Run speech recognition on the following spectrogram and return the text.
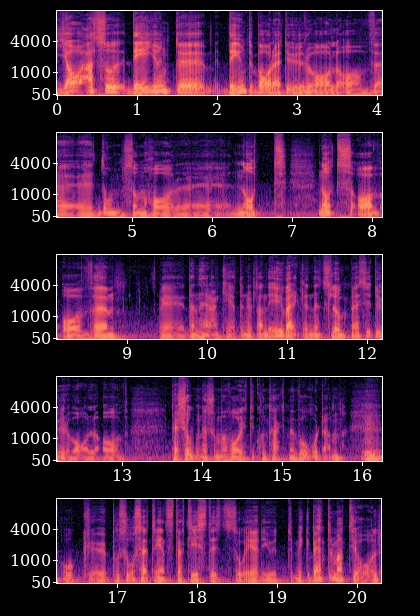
Ja, alltså det är ju inte, det är inte bara ett urval av eh, de som har eh, nått, nåtts av, av eh, den här enkäten utan det är ju verkligen ett slumpmässigt urval av personer som har varit i kontakt med vården. Mm. Och eh, på så sätt rent statistiskt så är det ju ett mycket bättre material.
